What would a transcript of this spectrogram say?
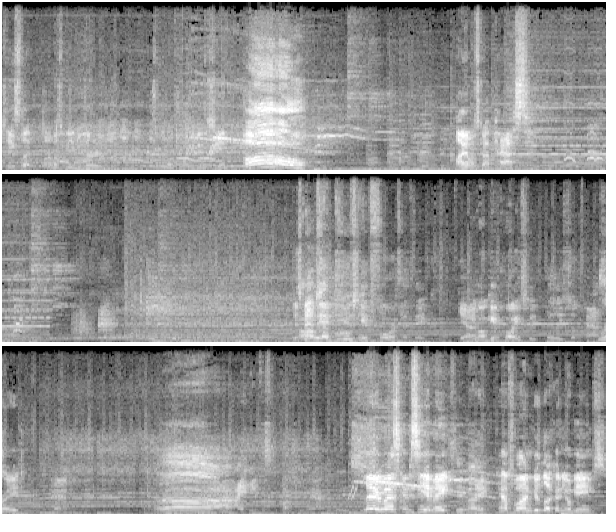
Please let one of us be in third. So we don't fucking do this again. Oh! I almost got past. This All we have to do is get fourth, I think. Yeah. You won't get points, but at least you'll pass. Right. Yeah. Uh, I hate this fucking map. Please. Later, Wes. Good to see you, mate. See you, buddy. Have fun. Good luck on your games.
